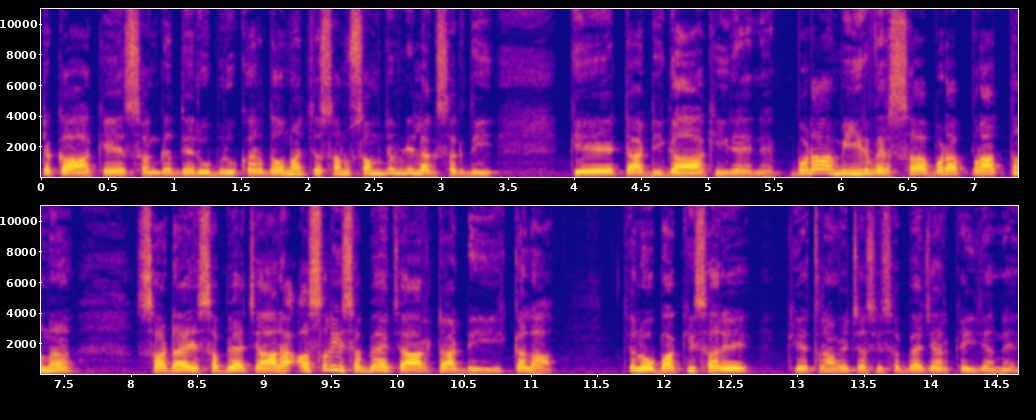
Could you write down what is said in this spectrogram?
ਟਿਕਾ ਕੇ ਸੰਗਤ ਦੇ ਰੂਬਰੂ ਕਰਦਾ ਉਹਨਾਂ 'ਚ ਸਾਨੂੰ ਸਮਝ ਵੀ ਨਹੀਂ ਲੱਗ ਸਕਦੀ ਕਿ ਢਾਡੀ ਗਾ ਕੀ ਰਹੇ ਨੇ। ਬੜਾ ਅਮੀਰ ਵਿਰਸਾ, ਬੜਾ ਪੁਰਾਤਨ ਸਾਡਾ ਇਹ ਸੱਭਿਆਚਾਰ ਹੈ, ਅਸਲੀ ਸੱਭਿਆਚਾਰ ਢਾਡੀ ਕਲਾ। ਚਲੋ ਬਾਕੀ ਸਾਰੇ ਖੇਤਰਾਂ ਵਿੱਚ ਅਸੀਂ ਸੱਭਿਆਚਾਰ ਕਹੀ ਜਾਂਦੇ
